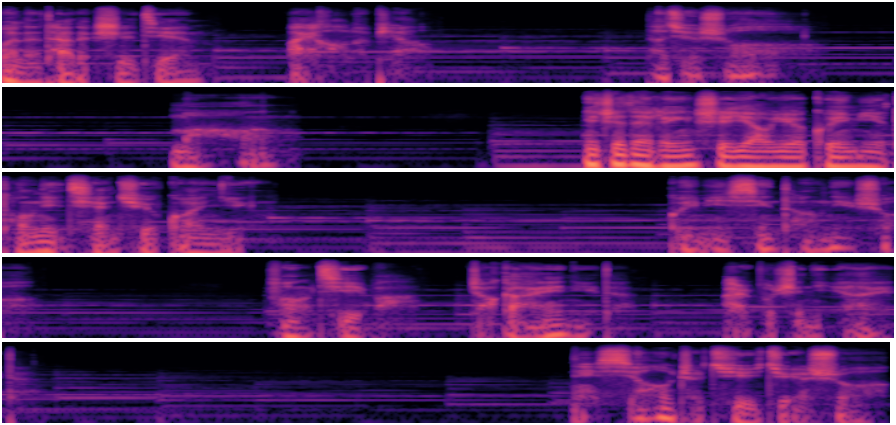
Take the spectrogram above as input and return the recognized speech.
问了他的时间，买好了票，他却说忙，你只得临时邀约闺蜜同你前去观影。闺蜜心疼你说：“放弃吧，找个爱你的，而不是你爱的。”你笑着拒绝说：“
